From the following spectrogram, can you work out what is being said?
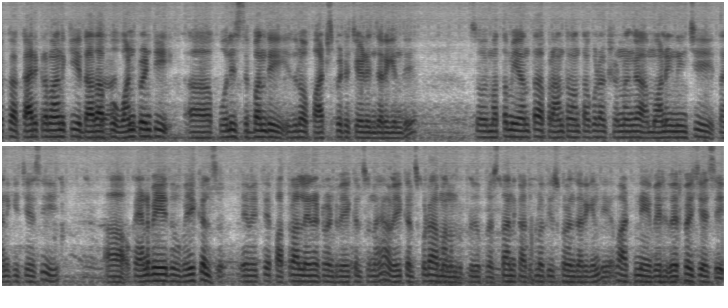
యొక్క కార్యక్రమానికి దాదాపు వన్ ట్వంటీ పోలీస్ సిబ్బంది ఇందులో పార్టిసిపేట్ చేయడం జరిగింది. సో మొత్తం ఇదంతా ప్రాంతం అంతా కూడా క్షుణ్ణంగా మార్నింగ్ నుంచి తనిఖీ చేసి ఒక ఎనభై ఐదు వెహికల్స్ ఏవైతే పత్రాలు లేనటువంటి వెహికల్స్ ఉన్నాయో ఆ వెహికల్స్ కూడా మనం ఇప్పుడు ప్రస్తుతానికి అదుపులో తీసుకోవడం జరిగింది. వాటిని వెరిఫై చేసి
